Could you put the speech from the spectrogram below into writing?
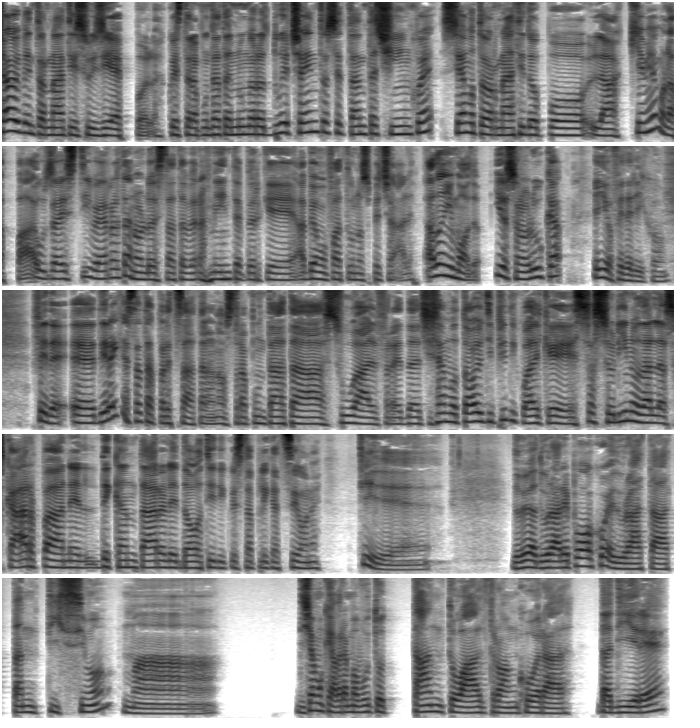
Ciao e bentornati su Easy Apple. Questa è la puntata numero 275. Siamo tornati dopo la chiamiamola pausa estiva. In realtà non lo è stata veramente perché abbiamo fatto uno speciale. Ad ogni modo, io sono Luca. E io Federico. Fede, eh, direi che è stata apprezzata la nostra puntata su Alfred. Ci siamo tolti più di qualche sassolino dalla scarpa nel decantare le doti di questa applicazione. Sì, eh, doveva durare poco, è durata tantissimo, ma diciamo che avremmo avuto tanto altro ancora da dire.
